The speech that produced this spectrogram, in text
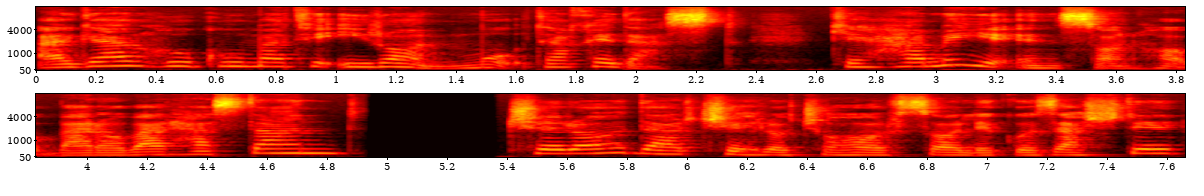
اگر حکومت ایران معتقد است که همه انسانها برابر هستند، چرا در 44 سال گذشته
